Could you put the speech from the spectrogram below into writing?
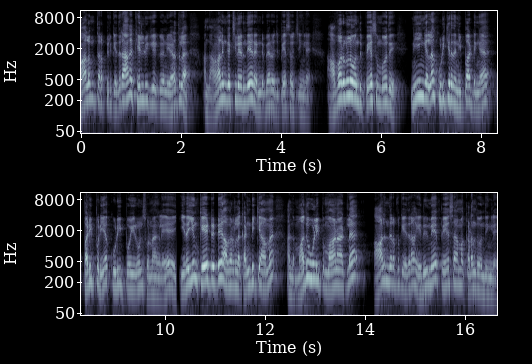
ஆளும் தரப்பிற்கு எதிராக கேள்வி கேட்க வேண்டிய இடத்துல, அந்த ஆளுங்கட்சியிலேருந்தே ரெண்டு பேரை வச்சு பேச வச்சீங்களே, அவர்களும் வந்து பேசும்போது, நீங்கள்லாம் குடிக்கிறத நிப்பாட்டுங்க. படிப்படியாக குடி போயிரும்னு" சொன்னாங்களே. இதையும் கேட்டுட்டு அவர்களை கண்டிக்காமல் அந்த மது ஒழிப்பு மாநாட்டில் ஆளுந்தரப்புக்கு எதிராக எதுவுமே பேசாமல் கடந்து வந்தீங்களே!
